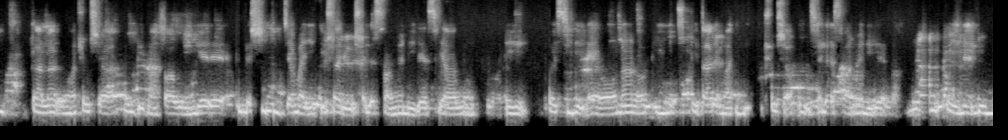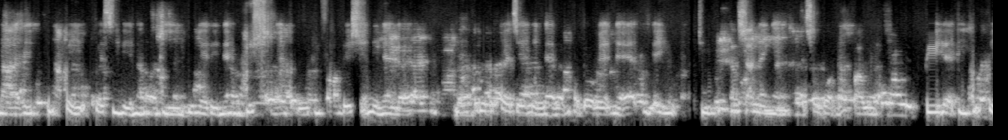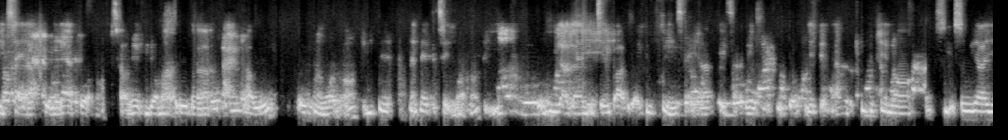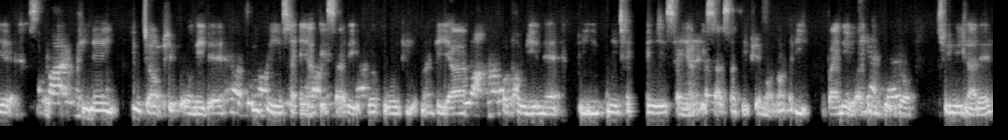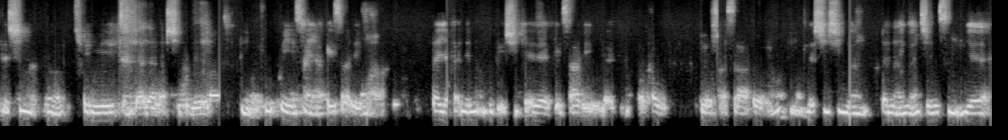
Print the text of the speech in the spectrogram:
ကာလာတော့လှုပ်ရှားမှုတွေမှာပါဝင်ခဲ့တဲ့ဒီလက်ရှိကျမရဲ့ကိစ္စတွေကိုဆက်လက်ဆောင်ရွက်နေတဲ့ဆရာဝန်ဒီဖွဲ့စည်းနေတယ်ရောနောက်တော့ဒီဒေတာတွေမှာဒီလှုပ်ရှားမှုဆက်လက်ဆောင်ရွက်နေတဲ့ပြည်နယ်လူနာဒီဖွဲ့စည်းနေတော့ဒီလူငယ်တွေနဲ့ဒီဆောင်ရွက်တဲ့ဒီ foundation နေနဲ့လည်းသူတို့ဖွဲ့ခြင်းနေနဲ့မဟုတ်တော့ဘဲနဲ့ဒီအိမ် ဒီအရှနိုင်ငံဆိုတော့ပါဝင်ပြီးတဲ့ဒီပြည်ဆိုင်ရာကိုလည်းပေါ့နော်ဆောင်ရွက်ပြီးတော့မှသူတို့ကဟာကိုပုံမှန်ပေါ့နော်ဒီနှစ်နှစ်တစ်ချိန်ပေါ့နော်ဒီဒီလာကနေချိန်ပါပြီးဒီပြည်ဆိုင်ရာကိစ္စတွေကိုတော့ညတဲ့နာဒီဖြစ်တော့စီအစိုးရရဲ့ဒီနေ့ပြုကြောင့်ဖြစ်ပေါ်နေတဲ့ဒီပြည်ဆိုင်ရာကိစ္စတွေဘက်ကိုဒီအမှန်တရားပေါ်ထုတ်ရင်းနဲ့ဒီနေချိန်ဆိုင်ရာကိစ္စစသည်ဖြစ်ပေါ့နော်အဲ့ဒီအပိုင်းတွေတော့တော့ ဆွေးနွေးလာတဲ့လက်ရှိဆွေးနွေးကြံကြရတာရှိတယ်ဒီခုခွင့်ဆိုင်ရာကိစ္စတွေမှာတရားခနေမှုတွေရှိခဲ့တဲ့ကိစ္စတွေကိုလည်းဒီပေါ်ထုတ်ပြောဆဆတော့နော်ဒီလက်ရှိရှိတဲ့နိုင်ငံချင်းစီရဲ့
